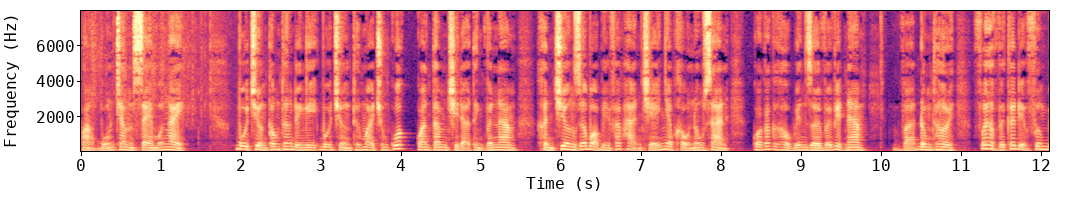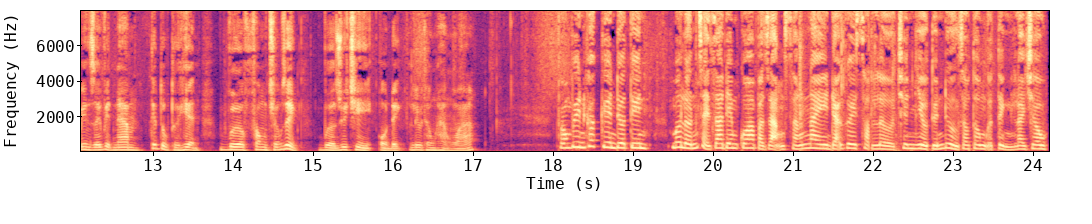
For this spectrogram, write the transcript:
khoảng 400 xe mỗi ngày. Bộ trưởng Công Thương đề nghị Bộ trưởng Thương mại Trung Quốc quan tâm chỉ đạo tỉnh Vân Nam khẩn trương dỡ bỏ biện pháp hạn chế nhập khẩu nông sản qua các cửa khẩu biên giới với Việt Nam và đồng thời phối hợp với các địa phương biên giới Việt Nam tiếp tục thực hiện vừa phòng chống dịch, vừa duy trì ổn định lưu thông hàng hóa. Phóng viên Khắc Kiên đưa tin, mưa lớn xảy ra đêm qua và dạng sáng nay đã gây sạt lở trên nhiều tuyến đường giao thông ở tỉnh Lai Châu,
